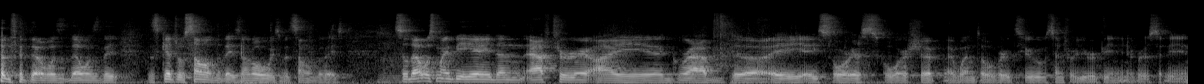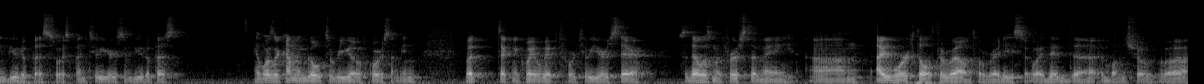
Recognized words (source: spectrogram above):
that was that was the, the schedule some of the days, not always, but some of the days. So that was my BA. Then after I uh, grabbed uh, a, a Soros scholarship, I went over to Central European University in Budapest. So I spent two years in Budapest. It was a come and go to Riga, of course. I mean, but technically I lived for two years there. So that was my first MA. Um, I worked all throughout already. So I did uh, a bunch of uh,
